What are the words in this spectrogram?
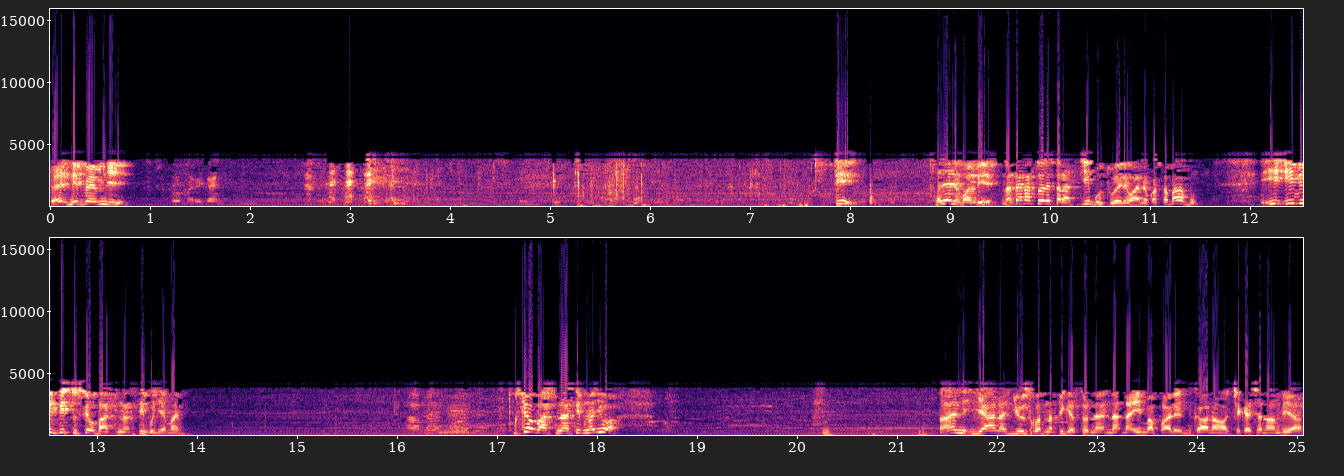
eh, nipe mji. Si moja nikwambie nataka tuende taratibu tuelewane kwa sababu hivi vitu sio bahati nasibu jamani. Sio bahati nasibu unajua yaani jana juzi kuwa tunapiga stori na, na, na pale nikawa nawachekesha naambia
